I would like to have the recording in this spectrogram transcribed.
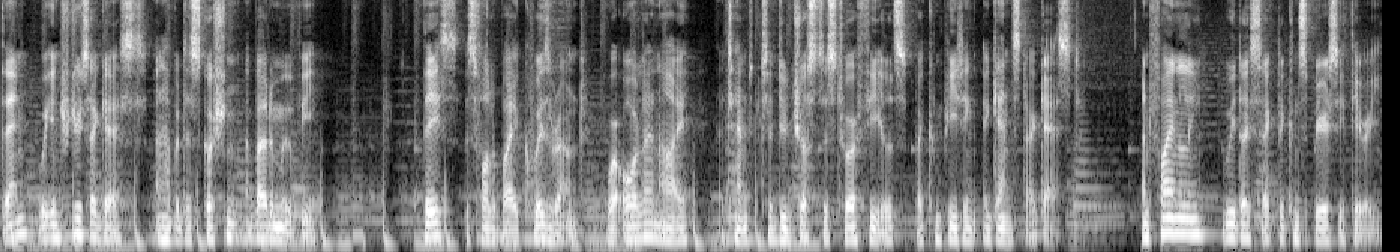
Then we introduce our guests and have a discussion about a movie. This is followed by a quiz round, where Orla and I attempt to do justice to our fields by competing against our guest. And finally, we dissect a conspiracy theory,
